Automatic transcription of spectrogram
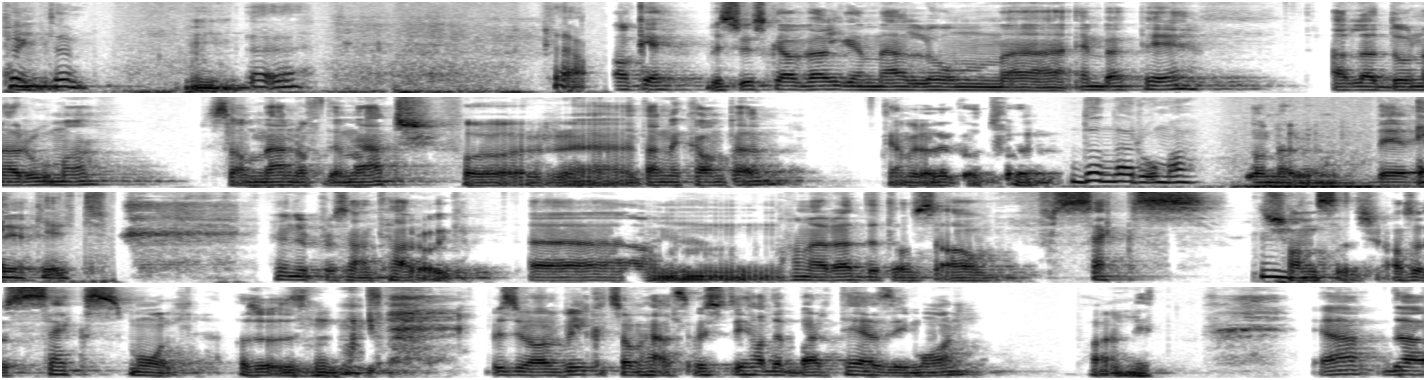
Punktum. Eh, så ja. Ok, hvis du skal velge mellom uh, MBP eller Donnaroma som man of the match for uh, denne kampen, hvem ville du gått for? Donnaroma. Donnaroma. Det er det. Enkelt. 100% her òg. han har reddet oss av seks sjanser, altså seks mål. Altså, hvis det var hvilket som helst Hvis de hadde Barthez i mål Bare en liten Ja, da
